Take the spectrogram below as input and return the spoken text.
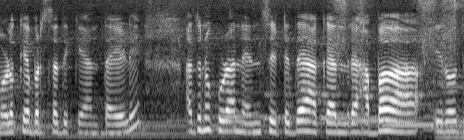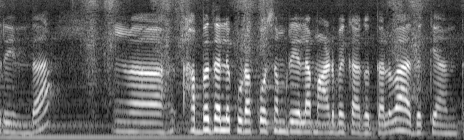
ಮೊಳಕೆ ಬರ್ಸೋದಕ್ಕೆ ಅಂತ ಹೇಳಿ ಅದನ್ನು ಕೂಡ ನೆನೆಸಿಟ್ಟಿದ್ದೆ. ಯಾಕೆಂದರೆ ಹಬ್ಬ ಇರೋದ್ರಿಂದ ಹಬ್ಬದಲ್ಲೂ ಕೂಡ ಕೋಸಂಬರಿ ಎಲ್ಲ ಮಾಡಬೇಕಾಗುತ್ತಲ್ವ ಅದಕ್ಕೆ ಅಂತ.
